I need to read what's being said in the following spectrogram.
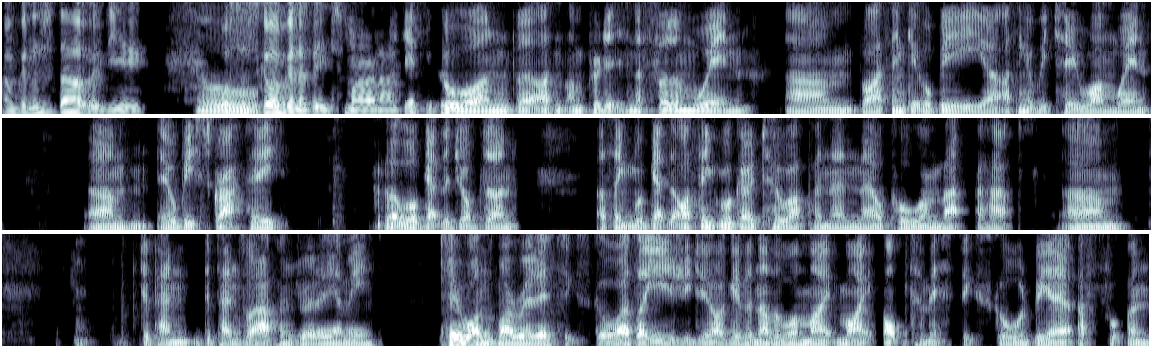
I'm going to start with you. Ooh, What's the score going to be tomorrow night? Difficult one, but I'm, I'm predicting a Fulham win. Um, but I think it will be uh, I think it'll be two one win. Um, it'll be scrappy, but we'll get the job done. I think we'll get. The, I think we'll go two up, and then they'll pull one back, perhaps. Um, depend depends what happens, really. I mean, two one's my realistic score, as I usually do. I'll give another one. My my optimistic score would be a, a, a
